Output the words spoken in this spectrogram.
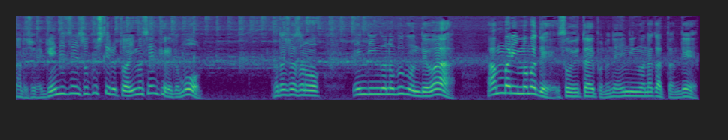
なんでしょうね、現実に即してるとは言いませんけれども、私はその、エンディングの部分では、あんまり今までそういうタイプのね、エンディングはなかったんで、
